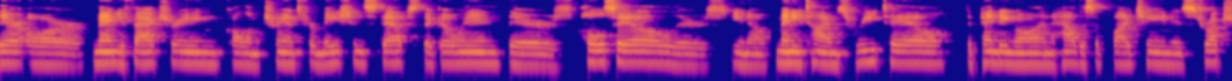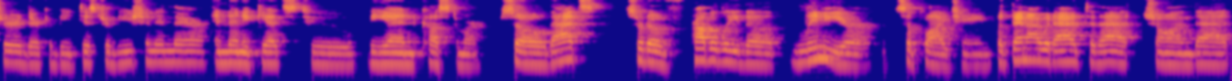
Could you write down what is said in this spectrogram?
there are manufacturing, call them transformation steps that go in. There's wholesale, there's, you know, many times retail, depending on how the supply chain is structured, there could be distribution in there, and then it gets to the end customer. So that's sort of probably the linear supply chain. But then I would add to that, Sean, that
